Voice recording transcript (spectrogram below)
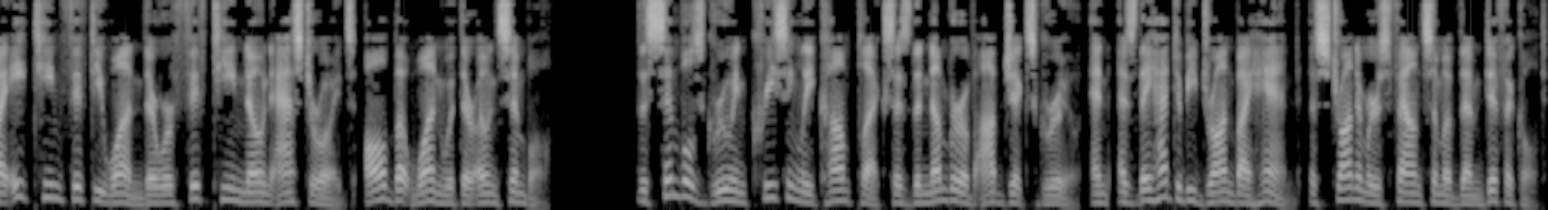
By 1851 there were 15 known asteroids, all but one with their own symbol. The symbols grew increasingly complex as the number of objects grew, and, as they had to be drawn by hand, astronomers found some of them difficult.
